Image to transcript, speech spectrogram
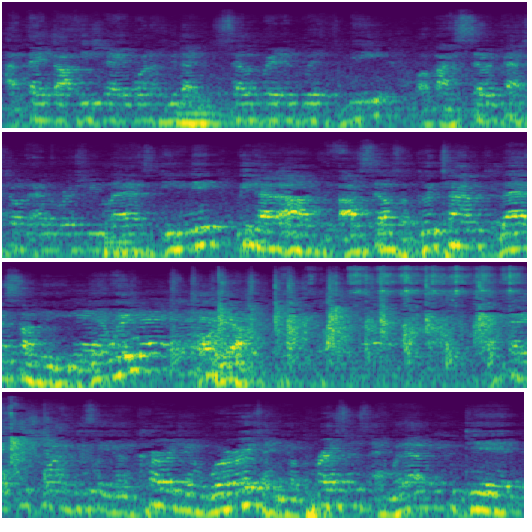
I thank God for each and every one of you that celebrated with me on my seventh pastoral anniversary last evening. We had our, ourselves a good time last Sunday evening, didn't we? Oh, yeah. I thank each one of you for your encouraging words and your presence and whatever you did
